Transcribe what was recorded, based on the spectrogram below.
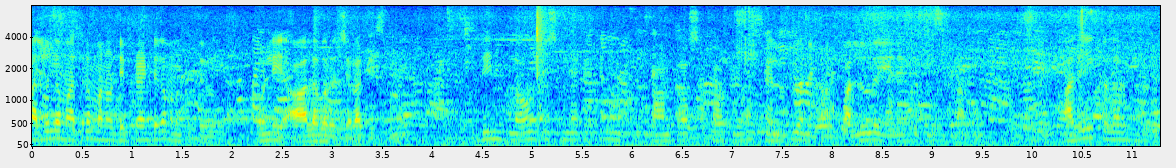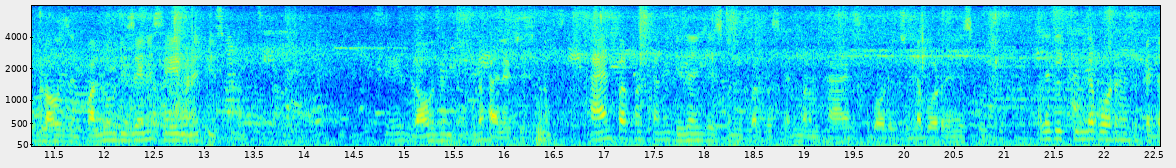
పళ్ళులో మాత్రం మనం డిఫరెంట్గా మనకు ఓన్లీ ఆల్ ఓవర్ వచ్చేలా తీసుకున్నాం. దీని బ్లౌజ్ చూసుకున్నట్టయితే మనకి కాంట్రాస్ట్ కాకుండా సెల్ఫ్లోనే మనం పళ్ళులో ఏదైతే తీసుకున్నామో అదే colour blouse pallu design same అనేది తీసుకున్నాం. సేమ్ బ్లౌజ్ అంతా కూడా హైలైట్ చేసుకున్నాం. హ్యాండ్ పర్పస్ కానీ డిజైన్ చేసుకునే పర్పస్ కానీ మనం హ్యాండ్స్కి బార్డర్ చిన్న బార్డర్ అనేది వేసుకోవచ్చు అలాగే కింద బార్డర్ అయితే పెద్ద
